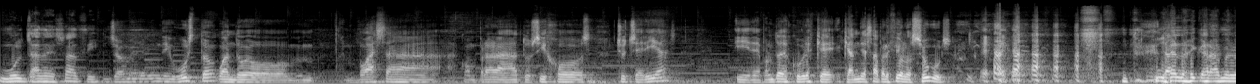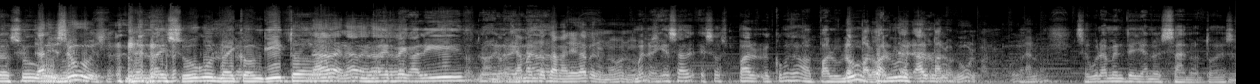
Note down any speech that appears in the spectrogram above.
multas de sacis. yo me llevo un disgusto cuando mm, vas a, a comprar a tus hijos chucherías y de pronto descubres que, que han desaparecido los sugus. Ya no hay caramelos sugus. Ya no ¿no? sugus. Ya no hay sugus, no hay conguitos, Nada, nada, no nada. hay regaliz. Lo no, no hay llaman de nada. otra manera, pero no, no. Bueno, y esa- esos pal, ¿cómo se llama? Palulú. Los palo- palulú, al palulú. el claro. Seguramente ya no es sano todo eso.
